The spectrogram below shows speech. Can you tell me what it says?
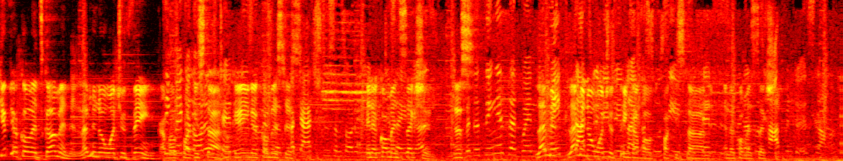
keep your comments coming and let me know what you think think about like a lot of Pakistan. Okay, in the terrorism comments is section. attached to some sort of In the comment ideas. section. Just But the thing is that when let me- let me know what you think like, about Pakistan in the comment that's what section.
